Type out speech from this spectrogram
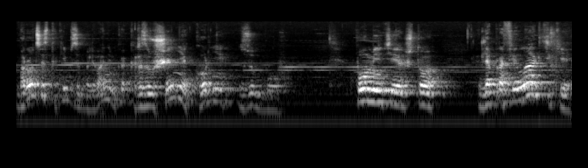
Бороться с таким заболеванием, как разрушение корней зубов. Помните, что для профилактики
